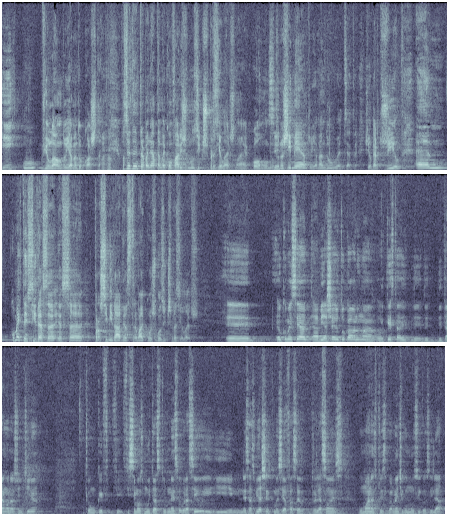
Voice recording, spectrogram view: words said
e o violão do Yamandu Costa. Uhum. Você tem trabalhado também com vários músicos brasileiros, não é? Como Milton Sim. Nascimento, Yamandu, etc. Gilberto Gil. Um, como é que tem sido essa, essa proximidade, esse trabalho com os músicos brasileiros? É, eu comecei a, a viajar, eu tocava numa orquestra de, de, de tango na Argentina, com que fi- fizemos muitas turnês ao Brasil e, e nessas viagens comecei a fazer relações humanas, principalmente com músicos de lá.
